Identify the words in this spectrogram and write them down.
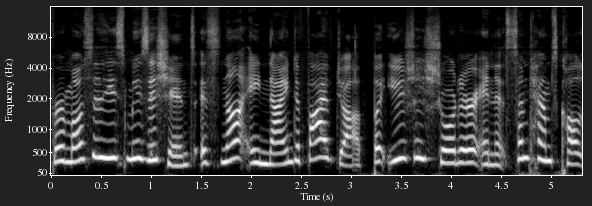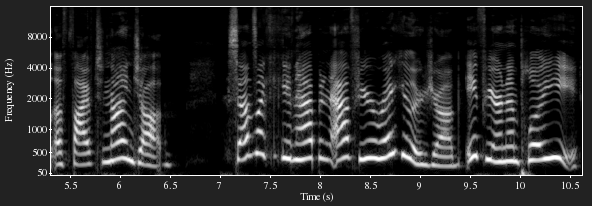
For most of these musicians, it's not a 9 to 5 job, but usually shorter and it's sometimes called a 5 to 9 job. Sounds like it can happen after your regular job if you're an employee.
